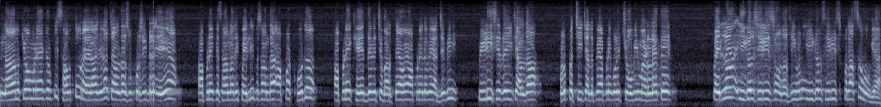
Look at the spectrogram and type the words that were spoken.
ਨਾਮ ਕਿਉਂ ਬਣਿਆ? ਕਿਉਂਕਿ ਸਭ ਤੋਂ ਰੈਲਾ ਜਿਹੜਾ ਚੱਲਦਾ ਸੁਪਰ ਸੀਡਰ ਇਹ ਆ ਆਪਣੇ ਕਿਸਾਨਾਂ ਦੀ ਪਹਿਲੀ ਪਸੰਦ ਆ ਆਪਾਂ ਖੁਦ ਆਪਣੇ ਖੇਤ ਦੇ ਵਿੱਚ ਵਰਤਿਆ ਹੋਇਆ ਆਪਣੇ ਲਵੇ ਅੱਜ ਵੀ ਪੀਡੀਸੀ ਦਾ ਹੀ ਚੱਲਦਾ। ਹੁਣ 25 ਚੱਲ ਪਿਆ ਆਪਣੇ ਕੋਲੇ 24 ਮਾਡਲ ਹੈ ਤੇ ਪਹਿਲਾਂ ਈਗਲ ਸੀਰੀਜ਼ ਆਉਂਦਾ ਸੀ, ਹੁਣ ਈਗਲ ਸੀਰੀਜ਼ ਪਲੱਸ ਹੋ ਗਿਆ।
